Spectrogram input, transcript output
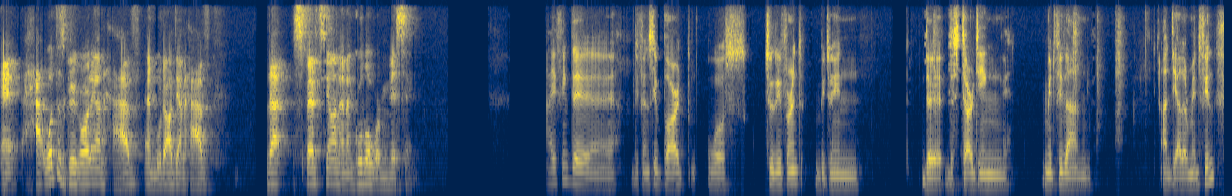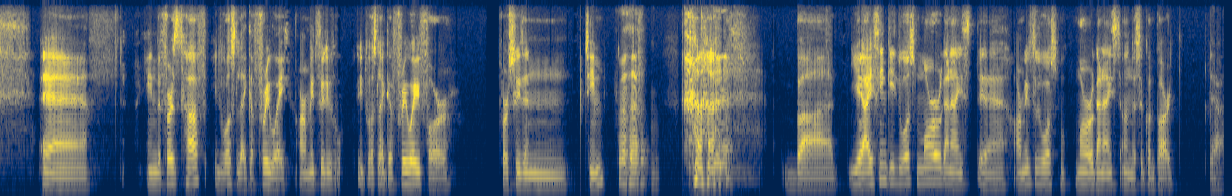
and ha- what does Grigorian have and Muradian have that Spertsyan and Angulo were missing? I think the defensive part was too different between the the starting midfield and and the other midfield. Uh, in the first half, it was like a freeway. Our midfield it was like a freeway for for Sweden team. Yeah. but yeah, I think it was more organized. Uh, our midfield was more organized on the second part. Yeah,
